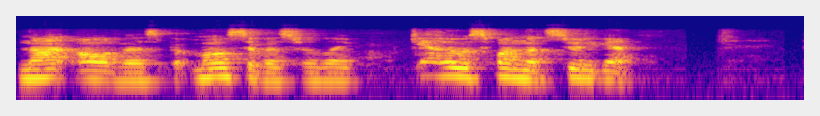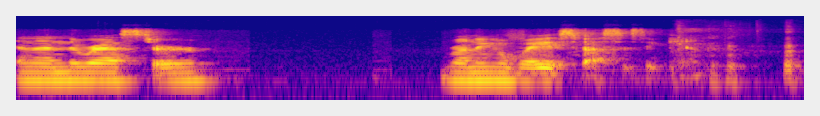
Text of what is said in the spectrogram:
not all of us, but most of us are like, yeah, that was fun. Let's do it again. And then the rest are running away as fast as they can.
